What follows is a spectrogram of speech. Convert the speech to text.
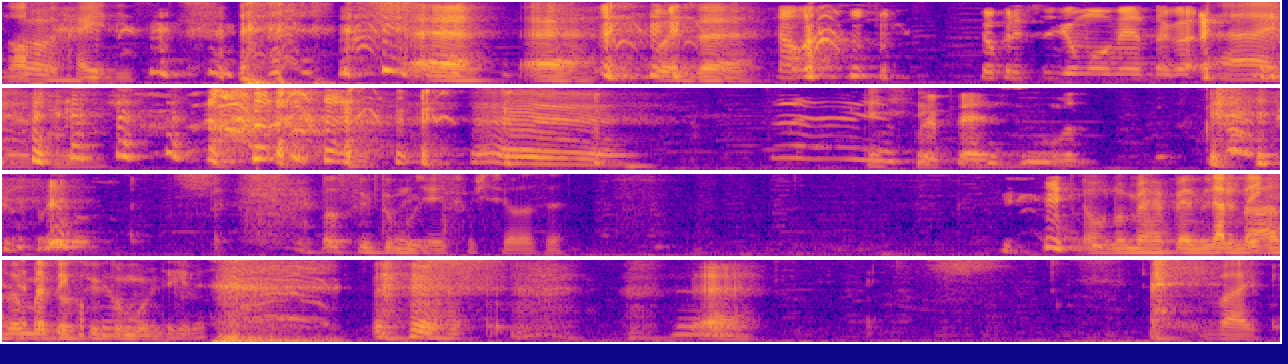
Nossa, eu caí nisso. É, é, pois é. Eu preciso de um momento agora. Ai, meu Deus. É, Perfeito. Foi péssimo. Cinco estrelas. Eu sinto Foi muito. Estrelas, é. Eu não me arrependo Ainda de que- nada, ainda mas eu que sinto muito. perguntei, né? É. Vai.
